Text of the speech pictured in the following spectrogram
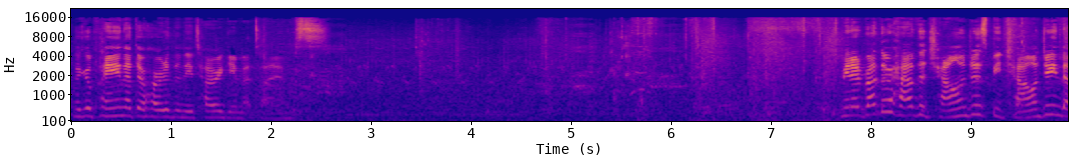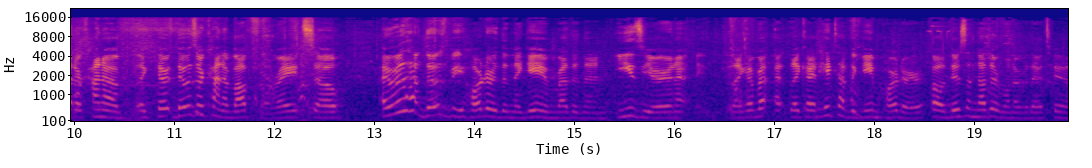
They're complaining that they're harder than the entire game at times. I mean, I'd rather have the challenges be challenging that are kind of, like, those are kind of optional, right? So, I'd rather have those be harder than the game rather than easier, and I, like, I, like, I'd hate to have the game harder. Oh, there's another one over there, too.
